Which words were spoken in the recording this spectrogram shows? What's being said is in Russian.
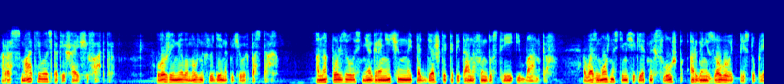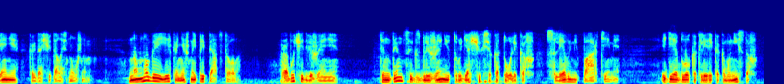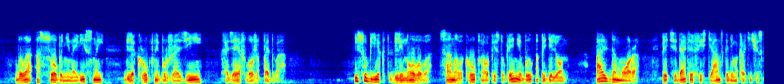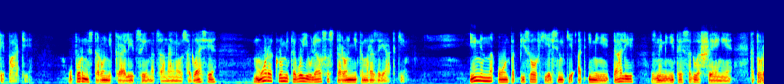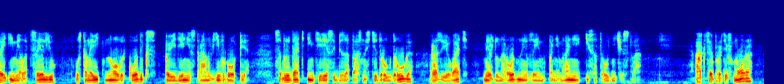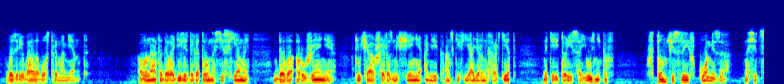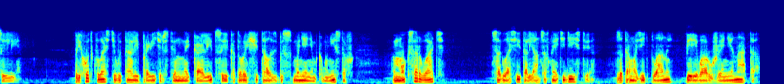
рассматривалась как решающий фактор. Ложа имела нужных людей на ключевых постах. Она пользовалась неограниченной поддержкой капитанов индустрии и банков, возможностями секретных служб организовывать преступления, когда считалось нужным. Но многое ей, конечно, и препятствовало. Рабочее движение, тенденции к сближению трудящихся католиков с левыми партиями, идея блока клирика-коммунистов была особо ненавистной для крупной буржуазии, хозяев ложа П-2. И субъект для нового, самого крупного преступления был определен – Альдо Мора, председатель Христианско-демократической партии. Упорный сторонник коалиции национального согласия, Мора, кроме того, являлся сторонником разрядки. Именно он подписывал в Хельсинки от имени Италии знаменитое соглашение, которое имело целью установить новый кодекс поведения стран в Европе, соблюдать интересы безопасности друг друга, развивать международное взаимопонимание и сотрудничество. Акция против Мора вызревала в острый момент. В НАТО доводились до готовности схемы довооружения, включавшие размещение американских ядерных ракет на территории союзников, в том числе и в Комиза на Сицилии. Приход к власти в Италии правительственной коалиции, которая считалась бы с мнением коммунистов, мог сорвать согласие итальянцев на эти действия, затормозить планы перевооружения НАТО.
